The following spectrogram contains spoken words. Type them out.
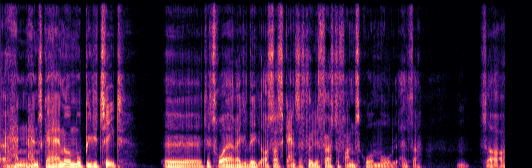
øh, han, han skal have noget mobilitet. Øh, det tror jeg er rigtig vigtigt. Og så skal han selvfølgelig først og fremmest score mål. Altså. Så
